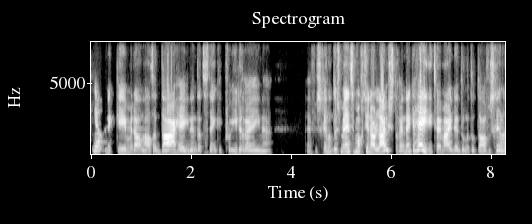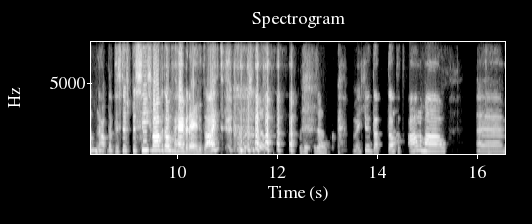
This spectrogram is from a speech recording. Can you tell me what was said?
Ja. En ik keer me dan altijd daarheen. En dat is denk ik voor iedereen eh, eh, verschillend. Dus mensen, mocht je nou luisteren en denken, hé, hey, die twee meiden doen het totaal verschillend. Nou, dat is dus precies waar we het over hebben de hele tijd. Dat is het ook. Dat is ook. Weet je, dat, dat het allemaal, ehm,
